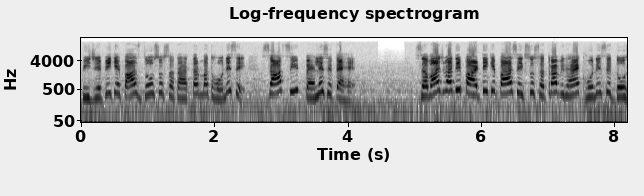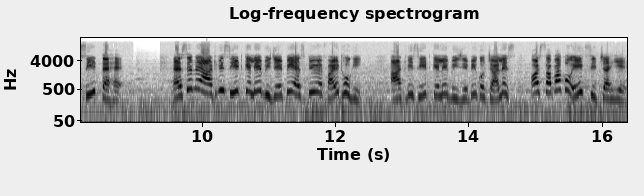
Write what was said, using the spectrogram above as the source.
बीजेपी के पास 277 मत होने से सात सीट पहले से तय है। समाजवादी पार्टी के पास 117 विधायक होने से दो सीट तय है। ऐसे में आठवीं सीट के लिए बीजेपी, एसपी में फाइट होगी। आठवीं सीट के लिए बीजेपी को 40 और सपा को एक सीट चाहिए।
